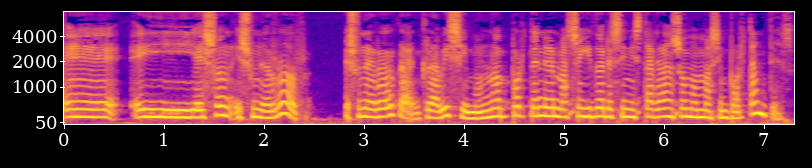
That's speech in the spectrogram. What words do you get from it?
Eh, y eso es un error es un error gravísimo. No por tener más seguidores en Instagram somos más importantes.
